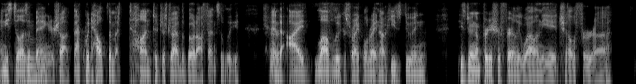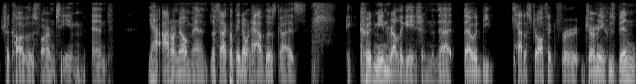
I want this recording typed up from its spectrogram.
and he still has a Mhm. banger shot. That could help them a ton to just drive the boat offensively. And I love Lukas Reichel right now. He's doing, he's doing, I'm pretty sure fairly well in the AHL for uh, Chicago's farm team. And yeah, I don't know, man. The fact that they don't have those guys, it could mean relegation, and that that would be catastrophic for Germany, who's been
